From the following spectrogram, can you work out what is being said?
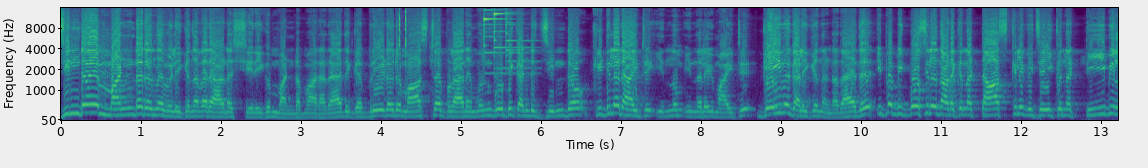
ജിൻഡോയെ മണ്ടൻ എന്ന് വിളിക്കുന്നവരാണ് ശരിക്കും മണ്ടന്മാർ. അതായത് ഗബ്രിയുടെ ഒരു മാസ്റ്റർ പ്ലാന് മുൻകൂട്ടി കണ്ട് ജിൻഡോ കിടിലനായിട്ട് ഇന്നും ഇന്നലെയുമായിട്ട് ഗെയിം കളിക്കുന്നുണ്ട്. അതായത് ഇപ്പൊ ബിഗ് ബോസിൽ നടക്കുന്ന ടാസ്കിൽ വിജയിക്കുന്ന ടീമിൽ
